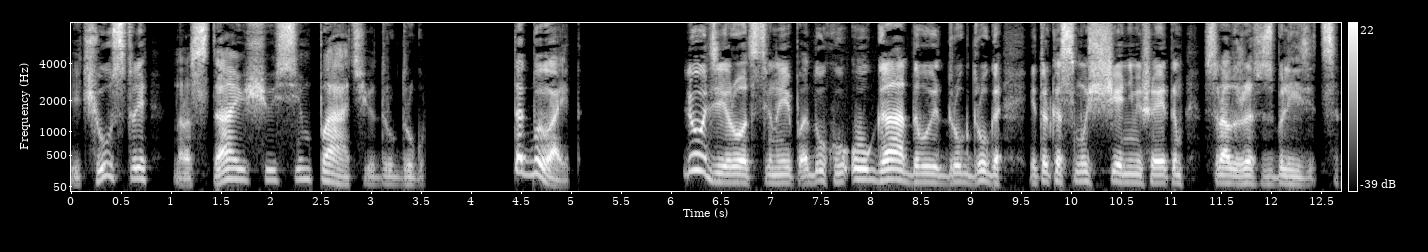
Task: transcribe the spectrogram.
и чувствовали нарастающую симпатию друг к другу. Так бывает. Люди, родственные по духу, угадывают друг друга, и только смущение мешает им сразу же сблизиться.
